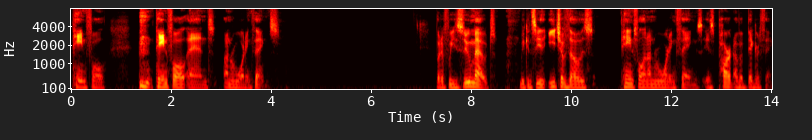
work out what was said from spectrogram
painful, painful and unrewarding things. But if we zoom out, we can see that each of those painful and unrewarding things is part of a bigger thing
